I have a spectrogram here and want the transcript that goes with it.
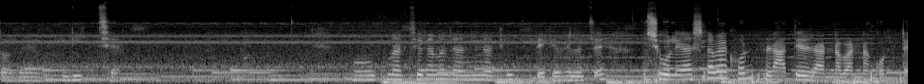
তবে লিখছে। মুখ নাচছে কেন জানি না, ঠিক দেখে ফেলেছে। চলে আসলাম এখন রাতের রান্না বান্না করতে।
